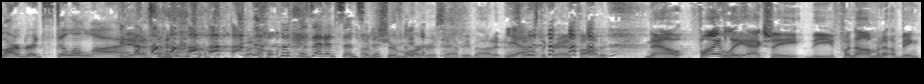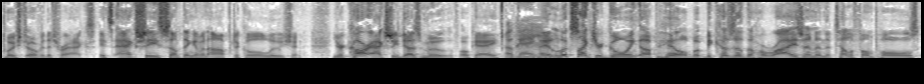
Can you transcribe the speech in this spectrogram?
Margaret's still alive. Yes. well, Is that insensitive? I'm sure Margaret's happy about it, and Yeah. so is the grandfather. Now, finally, actually, the phenomena of being pushed over the tracks. It's actually something of an optical illusion. Your car actually does move, okay? Okay. And it mm-hmm. looks like you're going uphill, but because of the horizon and the telephone poles,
